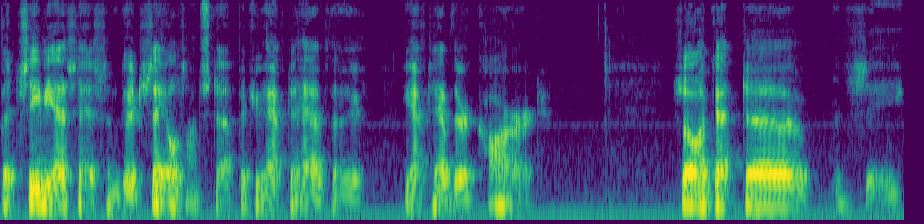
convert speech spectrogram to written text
but CVS has some good sales on stuff, but you have to have the, you have to have their card. So I've got, uh, let's see,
